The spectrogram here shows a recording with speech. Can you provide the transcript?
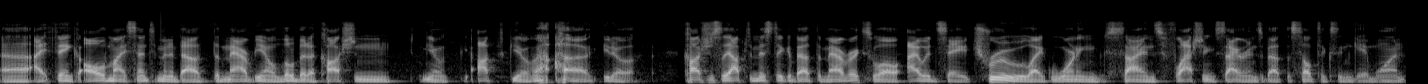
uh, I think all of my sentiment about the Mav, you know, a little bit of caution, you know, op, you know, uh, you know, cautiously optimistic about the Mavericks. Well, I would say true, like warning signs, flashing sirens about the Celtics in Game One.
